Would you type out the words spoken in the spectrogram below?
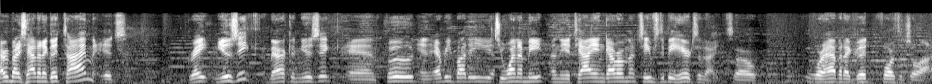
Everybody's having a good time. It's great music, American music, and food, and everybody that you want to meet in the Italian government seems to be here tonight. So we're having a good 4th of July.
